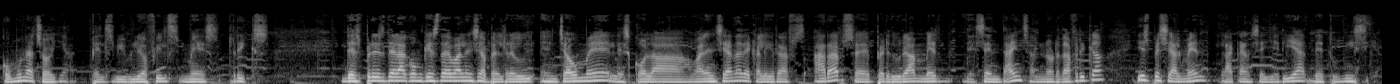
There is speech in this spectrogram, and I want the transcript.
com una joia pels bibliòfils més rics. Després de la conquesta de València pel rei en Jaume, l'escola valenciana de cal·lígrafs àrabs eh, perdurà més de 100 anys al nord d'Àfrica i especialment la Cancelleria de Tunísia.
